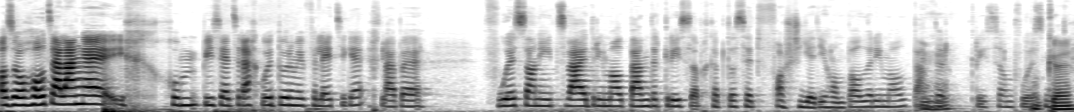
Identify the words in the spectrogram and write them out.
also Holzanlänge, ich komme bis jetzt recht gut durch mit Verletzungen. Ich glaube, Fuß habe ich zwei, dreimal Bänder gerissen, aber ich glaube, das hat fast jede Handballerin mal Bänder Mhm. gerissen am Fuß. Okay.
